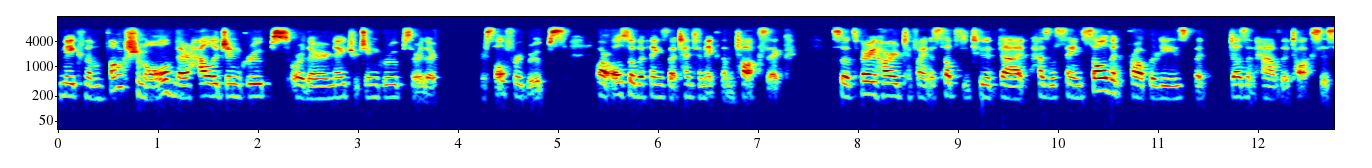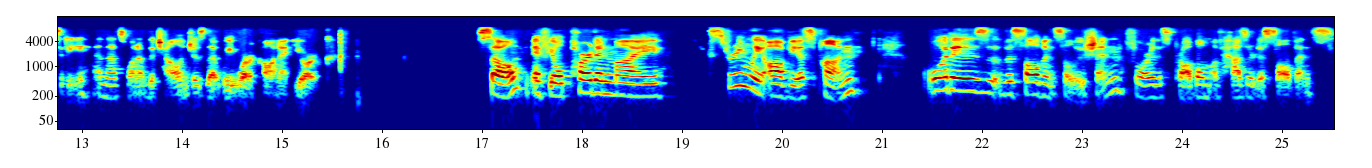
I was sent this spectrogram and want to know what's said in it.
make them functional, their halogen groups or their nitrogen groups or their sulfur groups, are also the things that tend to make them toxic. So it's very hard to find a substitute that has the same solvent properties but doesn't have the toxicity. And that's one of the challenges that we work on at York. So if you'll pardon my extremely obvious pun, what is the solvent solution for this problem of hazardous solvents?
